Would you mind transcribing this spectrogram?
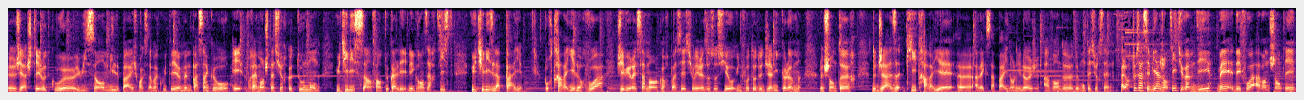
Euh, j'ai acheté l'autre coup 800 euh, 1000 pailles, je crois que ça m'a coûté euh, même pas 5 euros. Et vraiment, je t'assure que tout le monde utilise ça. Enfin, en tout cas, les, les grands artistes utilisent la paille pour travailler leur voix. J'ai vu récemment encore passer sur les réseaux sociaux une photo de Jamie Cullum, le chanteur de jazz qui travaillait euh, avec sa paille dans les loges avant de, de monter sur scène. Alors tout ça c'est bien gentil, tu vas me dire, mais des fois avant de chanter,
